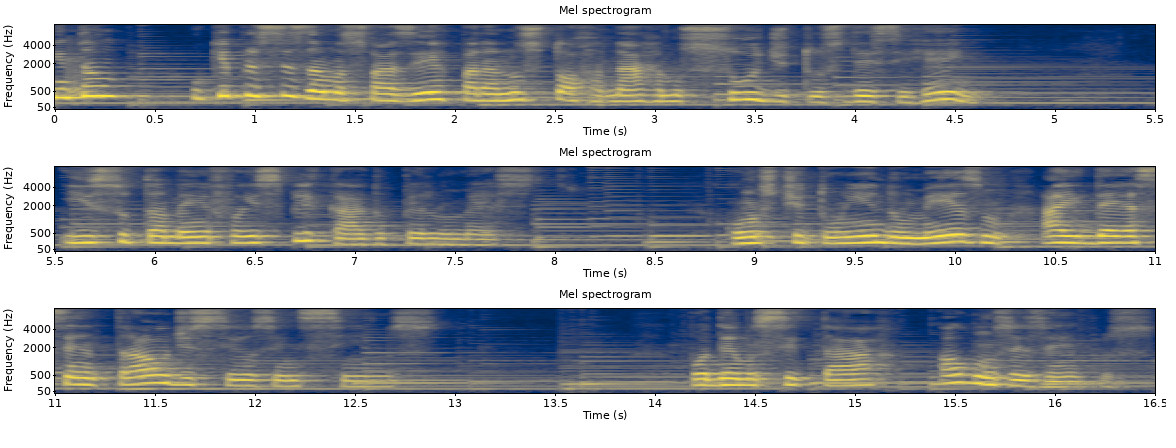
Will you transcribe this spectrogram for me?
Então, o que precisamos fazer para nos tornarmos súditos desse reino? Isso também foi explicado pelo Mestre constituindo mesmo a ideia central de seus ensinos. Podemos citar alguns exemplos.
